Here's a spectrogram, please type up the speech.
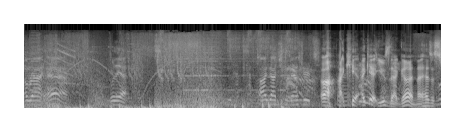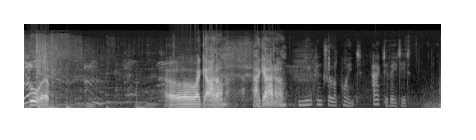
All right, yeah. Where they at? You have captured I got you, bastards. Oh, I can't. I can't use that gun. That has a spool up. Oh, I got him. I got him. new control point activated. Oh,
